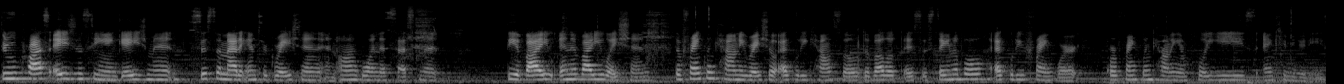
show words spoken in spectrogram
Through cross-agency engagement, systematic integration, and ongoing assessment, the evalu- and evaluation, the Franklin County Racial Equity Council developed a sustainable equity framework for Franklin County employees and communities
